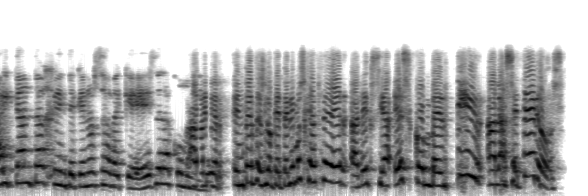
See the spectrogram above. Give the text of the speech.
Hay tanta gente que no sabe que es de la A comunidad. ver, entonces lo que tenemos que hacer, Alexia, es convertir a las heteros.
